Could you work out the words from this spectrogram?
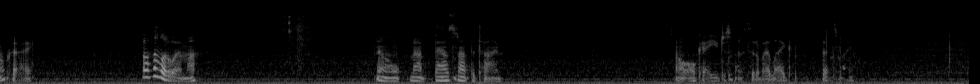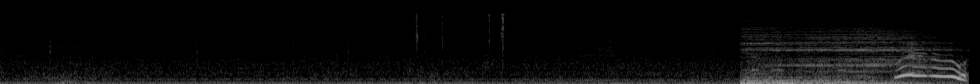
Okay. Oh, hello, Emma. No, not now's not the time. Oh, okay, you just want to sit on my leg. That's fine. Woo!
